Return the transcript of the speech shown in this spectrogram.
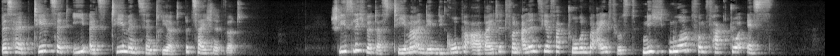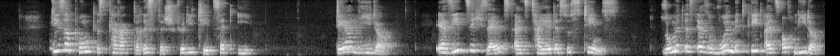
weshalb TZI als themenzentriert bezeichnet wird. Schließlich wird das Thema, an dem die Gruppe arbeitet, von allen vier Faktoren beeinflusst, nicht nur vom Faktor S. Dieser Punkt ist charakteristisch für die TZI. Der Leader. Er sieht sich selbst als Teil des Systems. Somit ist er sowohl Mitglied als auch Leader.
